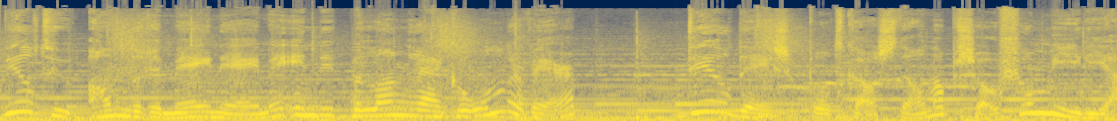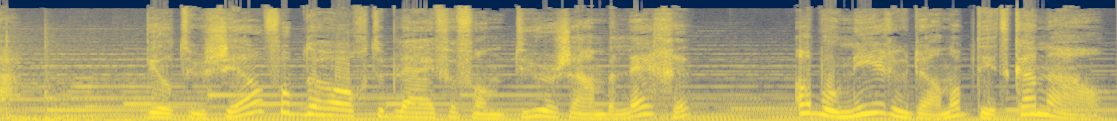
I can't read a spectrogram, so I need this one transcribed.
Wilt u anderen meenemen in dit belangrijke onderwerp? Deel deze podcast dan op social media. Wilt u zelf op de hoogte blijven van duurzaam beleggen? Abonneer u dan op dit kanaal.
